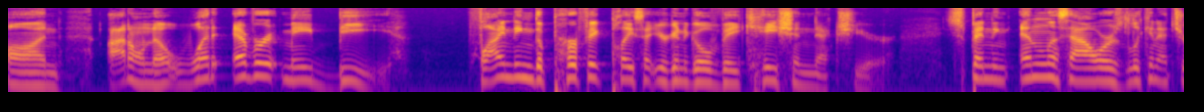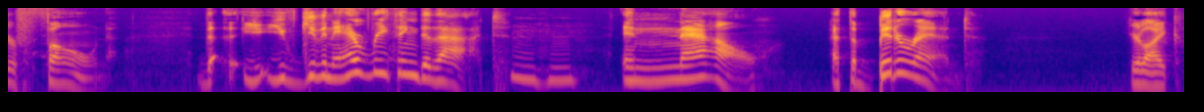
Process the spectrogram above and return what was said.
on I don't know, whatever it may be. Finding the perfect place that you're going to go vacation next year. Spending endless hours looking at your phone. You- You've given everything to that. Mm-hmm. And now, at the bitter end, you're like,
